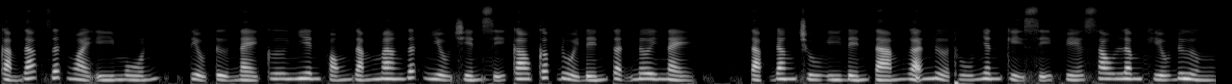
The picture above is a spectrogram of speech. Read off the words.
cảm giác rất ngoài ý muốn. Tiểu tử này cư nhiên phóng dám mang rất nhiều chiến sĩ cao cấp đuổi đến tận nơi này. Tạp đăng chú ý đến tám gã nửa thú nhân kỵ sĩ phía sau lâm khiếu đường.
